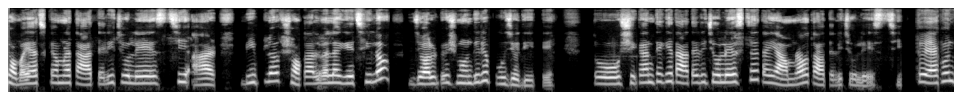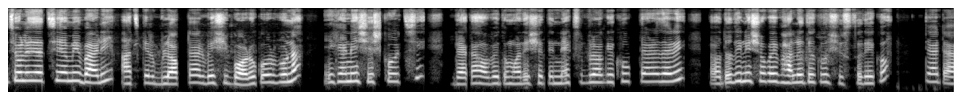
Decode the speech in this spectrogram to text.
সবাই আজকে আমরা তাড়াতাড়ি চলে এসেছি। আর বিপ্লব সকালবেলা গেছিল জলপেশ মন্দিরে পুজো দিতে। তো সেখান থেকে তাড়াতাড়ি চলে এসছে, তাই আমরাও তাড়াতাড়ি চলে এসেছি। তো এখন চলে যাচ্ছি আমি বাড়ি। আজকের ব্লগটা আর বেশি বড় করব না। এখানেই শেষ করছি। দেখা হবে তোমাদের সাথে নেক্সট ব্লগে খুব তাড়াতাড়ি। ততদিনে সবাই ভালো থেকো, সুস্থ থেকো। টাটা!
